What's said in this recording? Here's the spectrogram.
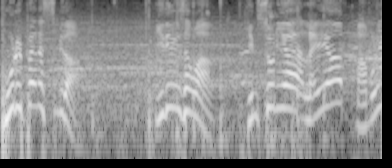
볼을 빼냈습니다. 2대1 상황. 김소니아 레이업 마무리.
